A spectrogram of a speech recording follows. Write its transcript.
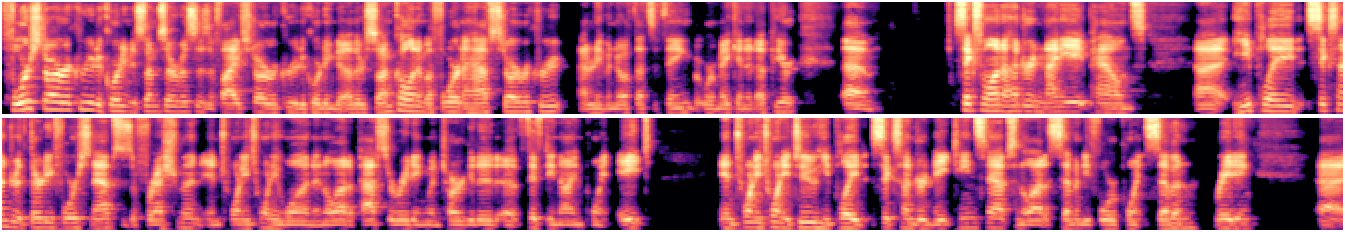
four star recruit according to some services, a five star recruit according to others. So I'm calling him a four and a half star recruit. I don't even know if that's a thing, but we're making it up here. Um, 6'1, 198 pounds. Uh, he played 634 snaps as a freshman in 2021 and allowed a passer rating when targeted of 59.8. In 2022, he played 618 snaps and allowed a lot of 74.7 rating. Uh,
